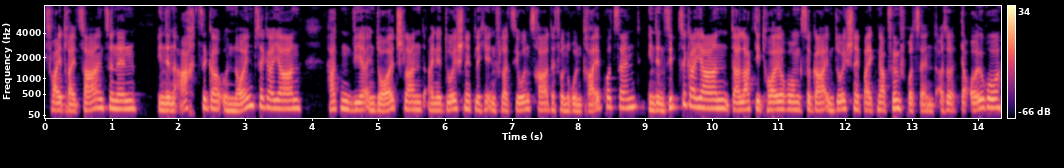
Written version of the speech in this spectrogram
zwei, drei Zahlen zu nennen, in den 80er und 90er Jahren hatten wir in Deutschland eine durchschnittliche Inflationsrate von rund drei Prozent. In den 70er Jahren, da lag die Teuerung sogar im Durchschnitt bei knapp fünf Prozent. Also der Euro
